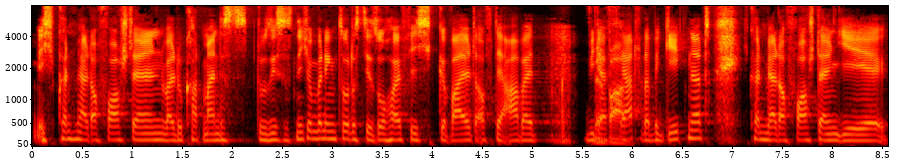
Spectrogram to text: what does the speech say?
ich könnte mir halt auch vorstellen, weil du gerade meintest, du siehst es nicht unbedingt so, dass dir so häufig Gewalt auf der Arbeit widerfährt oder begegnet. Ich könnte mir halt auch vorstellen, je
